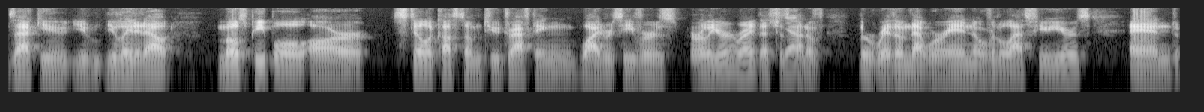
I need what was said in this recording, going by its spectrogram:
Zach, you you you laid it out. Most people are still accustomed to drafting wide receivers earlier, right? That's just yeah. kind of the rhythm that we're in over the last few years. And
